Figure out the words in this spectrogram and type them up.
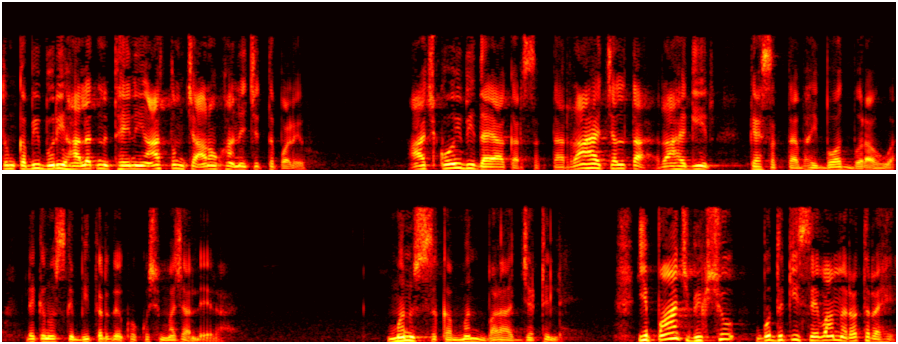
तुम कभी बुरी हालत में थे नहीं, आज तुम चारों खाने चित्त पड़े हो। आज कोई भी दया कर सकता, राह चलता, राहगीर कह सकता है भाई, बहुत बुरा हुआ, लेकिन उसके भीतर देखो कुछ मज़ा ले रहा है। मनुष्य का मन बड़ा जटिल है। ये पाँच भिक्षु बुद्ध की सेवा में रत रहे।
